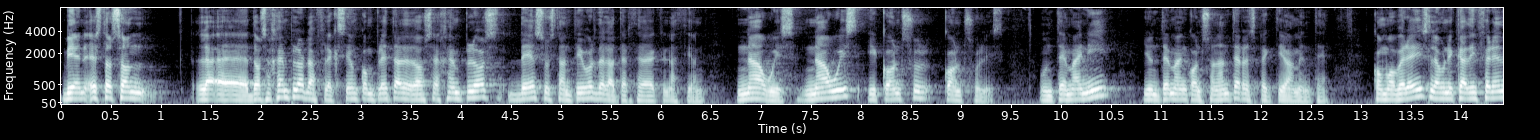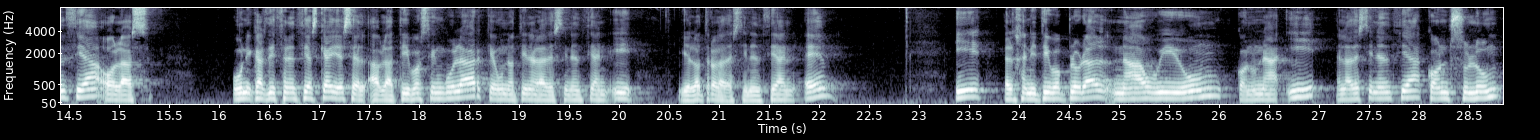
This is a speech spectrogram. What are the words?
Bien, estos son eh, dos ejemplos, la flexión completa de dos ejemplos de sustantivos de la tercera declinación. Nawis, nawis y consul, consulis. Un tema en i y un tema en consonante respectivamente. Como veréis, la única diferencia o las únicas diferencias que hay es el ablativo singular, que uno tiene la desinencia en i y el otro la desinencia en e, y el genitivo plural navium con una i en la desinencia, consulum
